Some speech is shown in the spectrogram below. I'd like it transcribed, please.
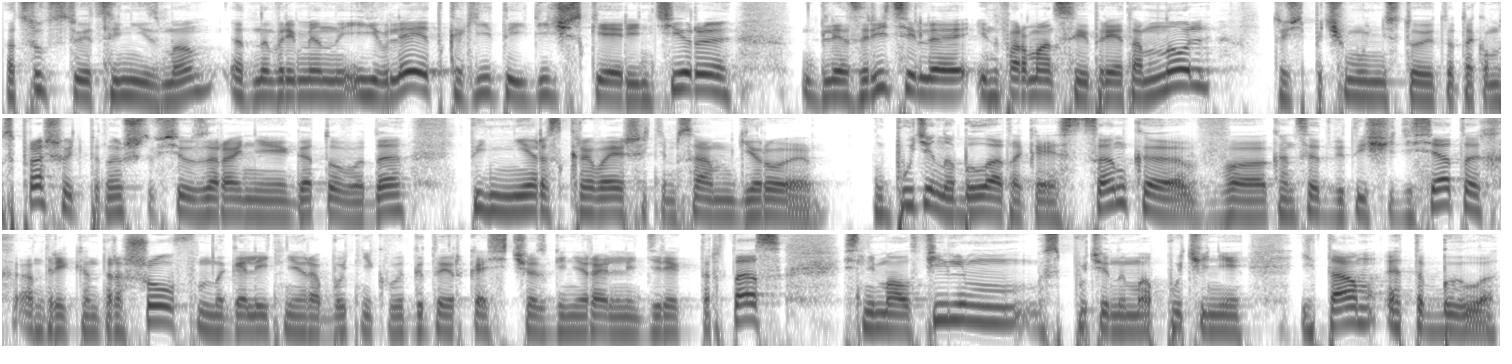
отсутствие цинизма одновременно и являет какие-то этические ориентиры для зрителя, информации при этом ноль. То есть почему не стоит о таком спрашивать? Потому что все заранее готово, да? Ты не раскрываешь этим самым героя. У Путина была такая сценка в конце 2010-х. Андрей Кондрашов, многолетний работник ВГТРК, сейчас генеральный директор ТАСС, снимал фильм с Путиным о Путине, и там это было.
